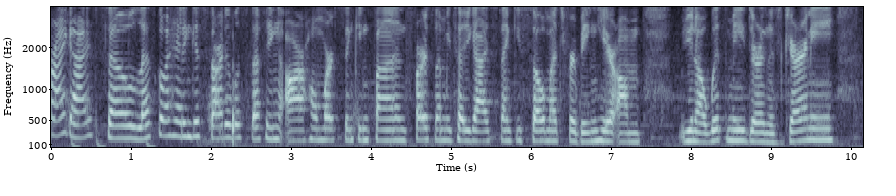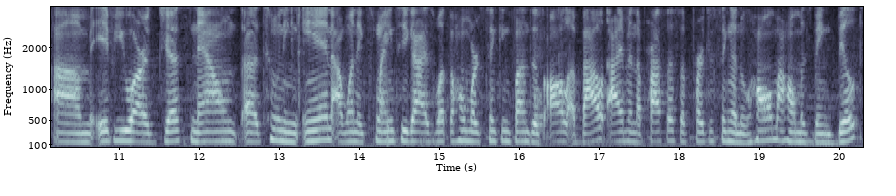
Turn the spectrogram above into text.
right guys so let's go ahead and get started with stuffing our homework sinking funds first let me tell you guys thank you so much for being here um you know with me during this journey um, if you are just now uh, tuning in, I want to explain to you guys what the Homework Sinking Funds is all about. I'm in the process of purchasing a new home. My home is being built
